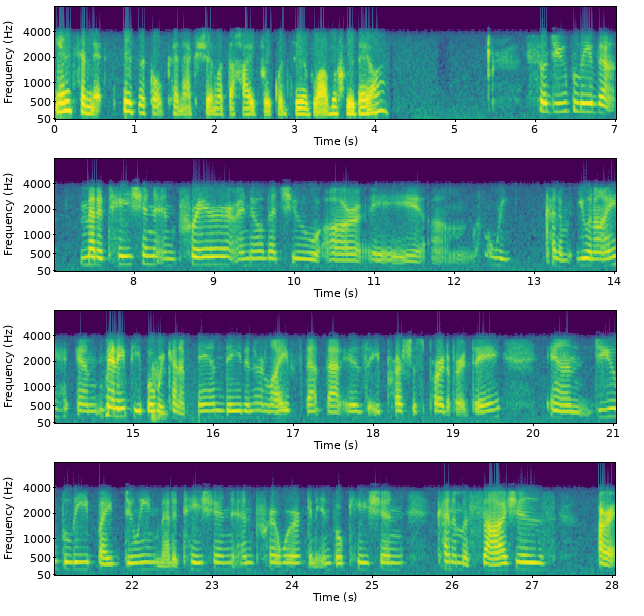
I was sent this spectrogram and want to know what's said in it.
intimate physical connection with the high frequency of love of who they are. So do you believe that meditation and prayer, I know that you are a um, we kind of you and I and many people we kind of mandate in our life that that is a precious part of our day. And do you believe by doing meditation and prayer work and invocation kind of massages our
